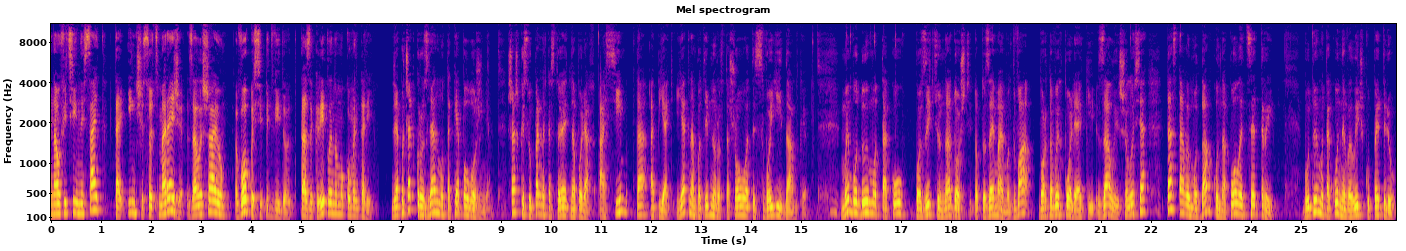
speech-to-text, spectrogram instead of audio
на офіційний сайт та інші соцмережі залишаю в описі під відео та закріпленому коментарі. Для початку розглянемо таке положення. Шашки суперника стоять на полях А7 та А5. Як нам потрібно розташовувати свої дамки? Ми будуємо таку позицію на дошці, тобто займаємо два бортових поля, які залишилося, та ставимо дамку на поле С3. Будуємо таку невеличку петлю.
